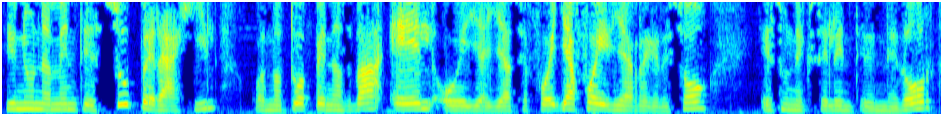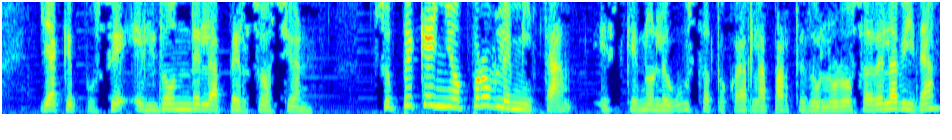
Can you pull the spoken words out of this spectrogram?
tiene una mente súper ágil. Cuando tú apenas va, él o ella ya se fue, ya fue y ya regresó. Es un excelente vendedor, ya que posee el don de la persuasión. Su pequeño problemita es que no le gusta tocar la parte dolorosa de la vida,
